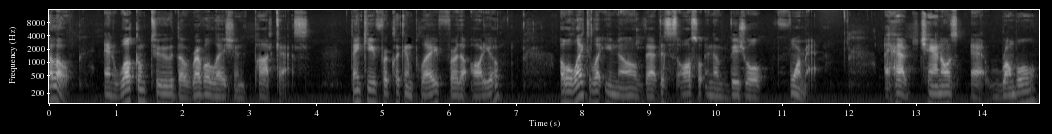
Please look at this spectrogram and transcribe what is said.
Hello, and welcome to the Revelation Podcast. Thank you for clicking play for the audio. I would like to let you know that this is also in a visual format. I have channels at Rumble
